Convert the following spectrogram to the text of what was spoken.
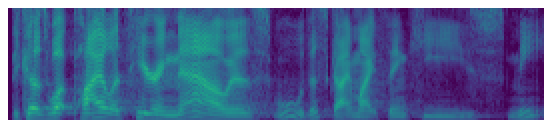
Because what Pilate's hearing now is, ooh, this guy might think he's me.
